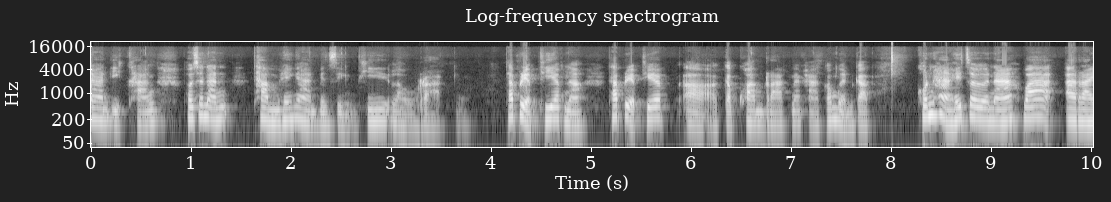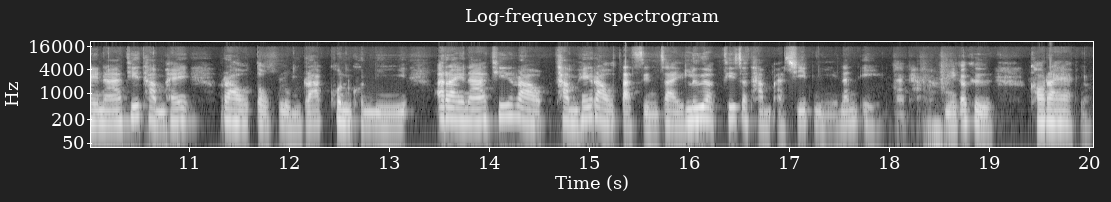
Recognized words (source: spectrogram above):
งานอีกครั้ง เพราะฉะนั้นทำให้งานเป็นสิ่งที่เรารัก ถ้าเปรียบเทียบนะ ถ้าเปรียบเทียบกับความรักนะคะ ก็เหมือนกับ ค้นหาให้เจอนะว่าอะไรนะที่ทำให้เราตกหลุมรักคนคนนี้ อะไรนะที่เราทำให้เราตัดสินใจเลือกที่จะทำอาชีพนี้นั่นเองนะคะ นี่ก็คือข้อแรกเนาะ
